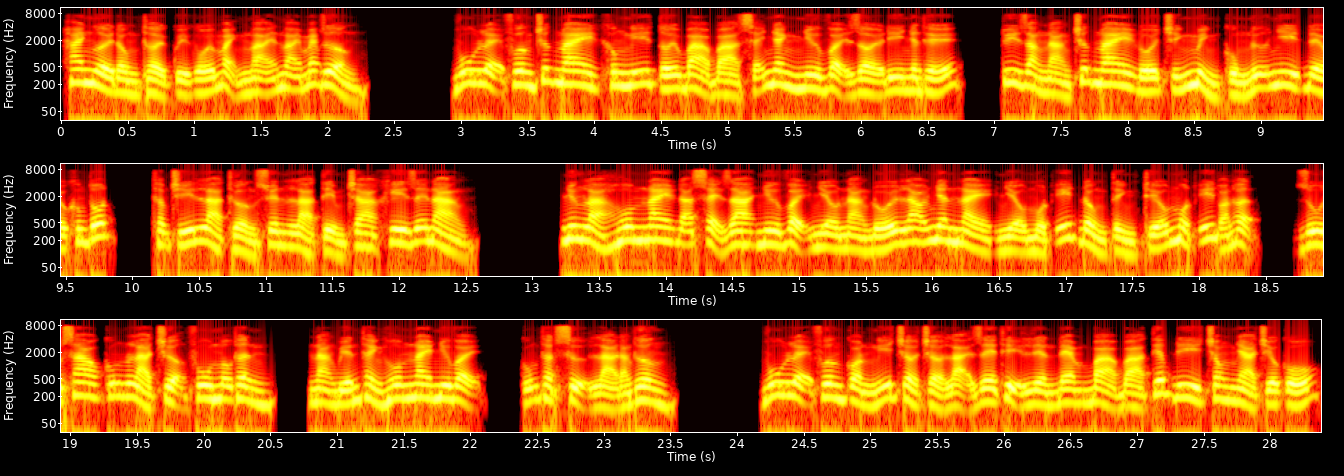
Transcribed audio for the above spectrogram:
Hai người đồng thời quỳ gối mạnh mãi mãi mép giường. Vũ lệ phương trước nay không nghĩ tới bà bà sẽ nhanh như vậy rời đi nhân thế, tuy rằng nàng trước nay đối chính mình cùng nữ nhi đều không tốt, thậm chí là thường xuyên là tìm tra khi dễ nàng. Nhưng là hôm nay đã xảy ra như vậy nhiều nàng đối lão nhân này nhiều một ít đồng tình thiếu một ít oán hận, dù sao cũng là trượng phu mẫu thân, nàng biến thành hôm nay như vậy, cũng thật sự là đáng thương. Vũ Lệ Phương còn nghĩ chờ trở, trở lại dê thị liền đem bà bà tiếp đi trong nhà chiếu cố,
